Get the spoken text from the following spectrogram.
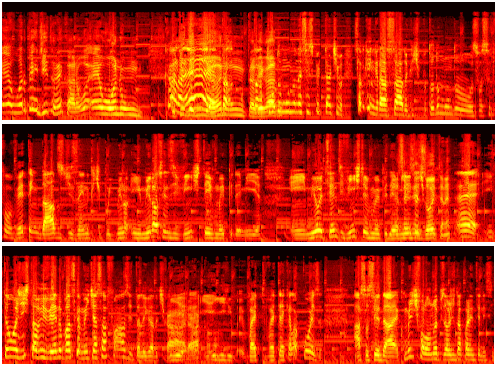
é o ano perdido, né, cara? É o ano 1. Cara, é, tá, 1, tá, tá ligado? todo mundo nessa expectativa. Sabe o que é engraçado? Que, tipo, todo mundo, se você for ver, tem dados dizendo que, tipo, em mil- em 1920 teve uma epidemia, em 1820 teve uma epidemia. Então, tipo, 1918, né? É, então a gente tá vivendo basicamente essa fase, tá ligado? Tipo, Caraca, e, e vai, vai ter aquela coisa. A sociedade, como a gente falou no episódio da quarentena, assim,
